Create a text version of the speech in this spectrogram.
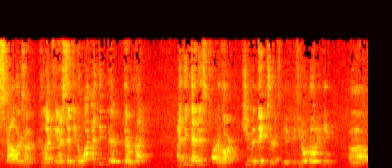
scholars on collecting, and I said, you know what? I think they're, they're right. I think that is part of our human nature. If, if, if you don't know anything uh,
